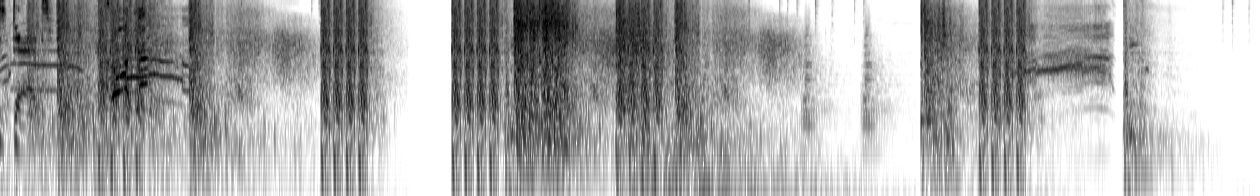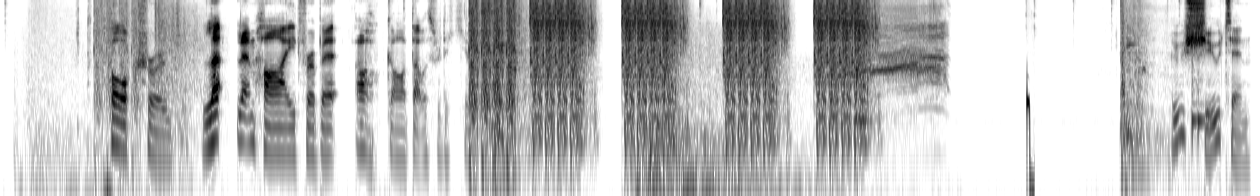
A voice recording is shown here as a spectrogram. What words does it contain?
Is dead. Poor crew. Let let them hide for a bit. Oh god, that was ridiculous. Who's shooting?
